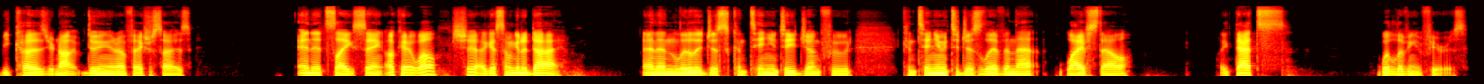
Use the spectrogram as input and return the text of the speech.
because you're not doing enough exercise," and it's like saying, "Okay, well, shit, I guess I'm gonna die," and then literally just continue to eat junk food, continuing to just live in that lifestyle. Like that's what living in fear is.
